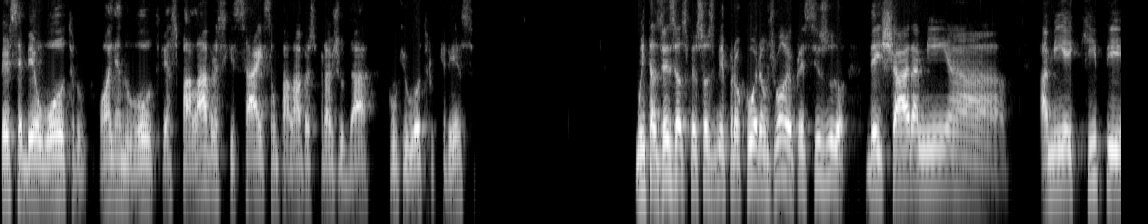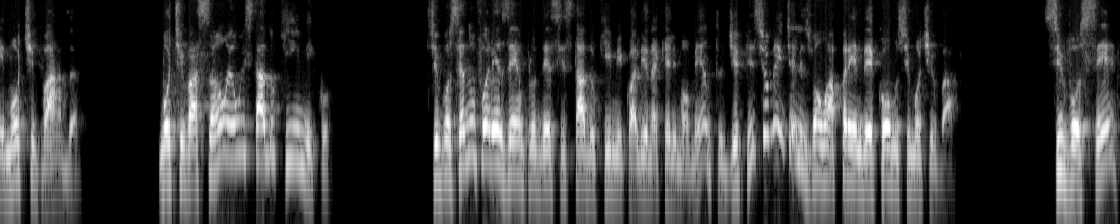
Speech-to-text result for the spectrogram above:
perceber o outro, olha no outro, e as palavras que saem são palavras para ajudar com que o outro cresça. Muitas vezes as pessoas me procuram, João, eu preciso deixar a minha a minha equipe motivada. Motivação é um estado químico. Se você não for exemplo desse estado químico ali naquele momento, dificilmente eles vão aprender como se motivar. Se você,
